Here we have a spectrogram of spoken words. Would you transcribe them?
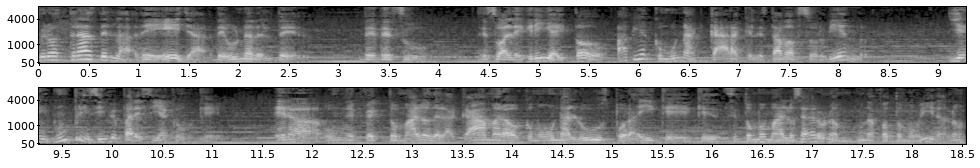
Pero atrás de la, de ella, de una del, de, de, de su, de su alegría y todo, había como una cara que le estaba absorbiendo. Y en un principio parecía como que era un efecto malo de la cámara o como una luz por ahí que, que se tomó mal, o sea, era una, una foto movida, ¿no?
